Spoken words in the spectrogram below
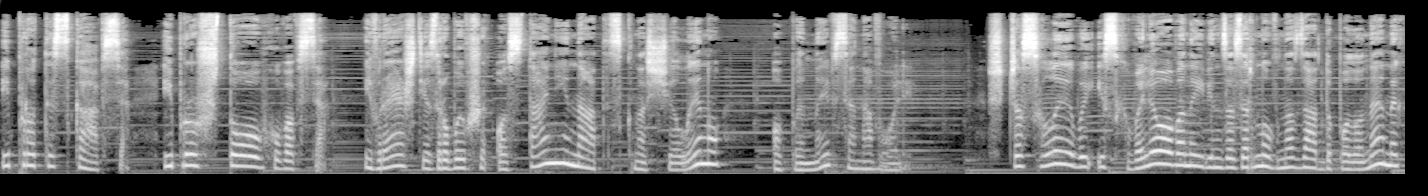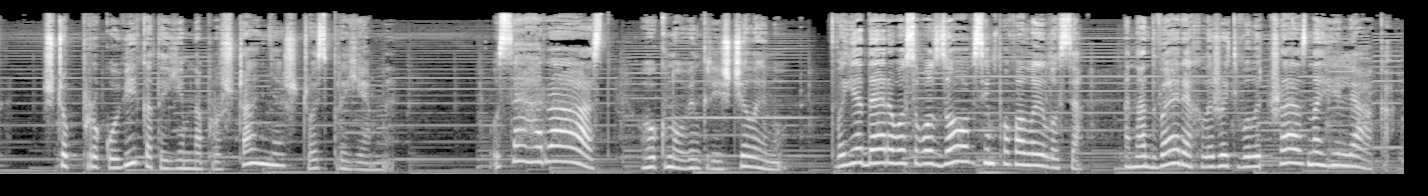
і протискався, і проштовхувався, і, врешті, зробивши останній натиск на щілину, опинився на волі. Щасливий і схвильований він зазирнув назад до полонених, щоб проковікати їм на прощання щось приємне. Усе гаразд. гукнув він крізь щілину. Твоє дерево сво зовсім повалилося, а на дверях лежить величезна гіляка.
